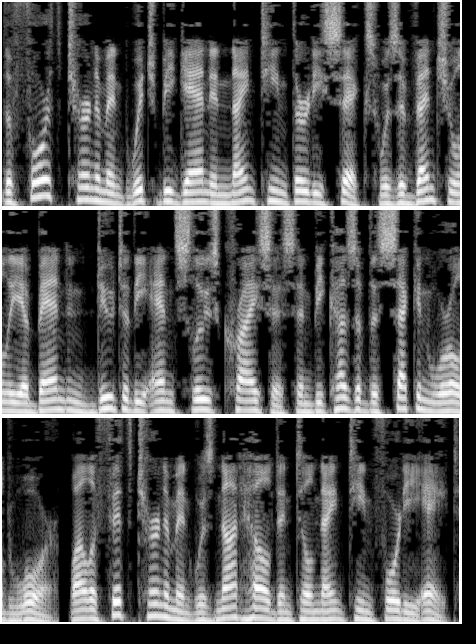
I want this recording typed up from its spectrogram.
The fourth tournament which began in 1936 was eventually abandoned due to the Anschluss crisis and because of the Second World War, while a fifth tournament was not held until 1948.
